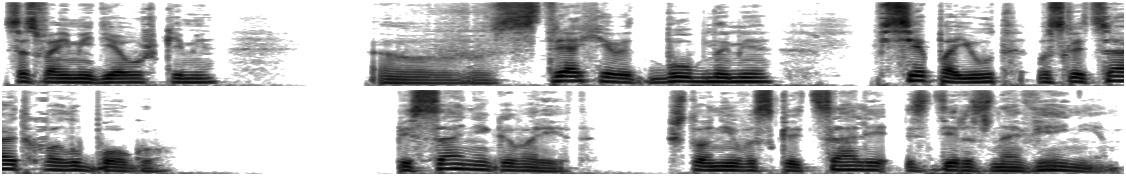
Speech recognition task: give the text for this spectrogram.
со своими девушками, э, стряхивает бубнами, все поют, восклицают хвалу Богу. Писание говорит, что они восклицали с дерзновением.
